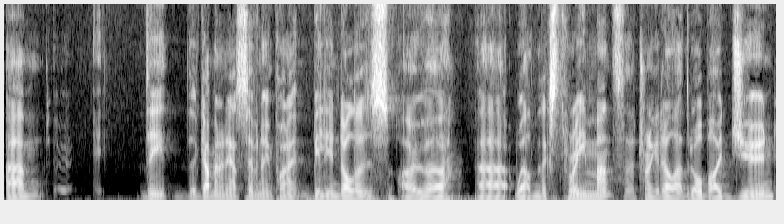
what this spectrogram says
um, the the government announced seventeen point eight billion dollars over uh, well the next three months. They're trying to get all out the door by June.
